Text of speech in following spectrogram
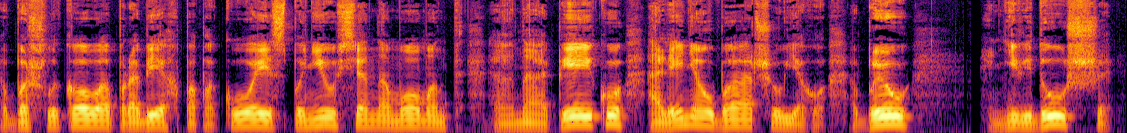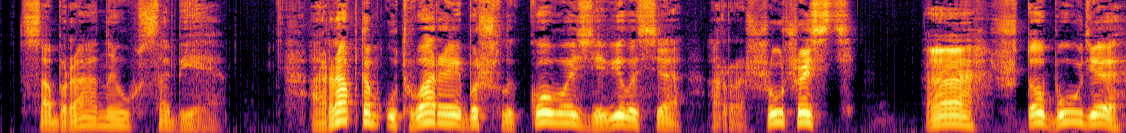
башлыкова прабег па пакоі, спыніўся на момант на апейку, але не ўбачыў яго, быў невідушчы, сабраны ў сабе. А раптам у твары башлыкова з'явілася рашучасць, а што будзе,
